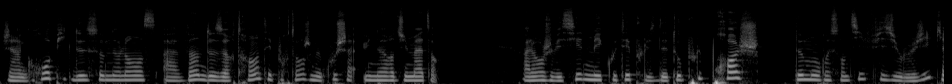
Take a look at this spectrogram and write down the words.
J'ai un gros pic de somnolence à 22h30 et pourtant je me couche à 1h du matin. Alors je vais essayer de m'écouter plus, d'être au plus proche de mon ressenti physiologique.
